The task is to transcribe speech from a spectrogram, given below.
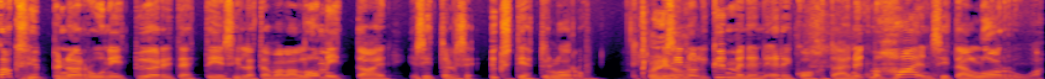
kaksi hyppynarua, niitä pyöritettiin sillä tavalla lomittain, ja sitten oli se yksi tietty loru. Ai ja jaa. siinä oli kymmenen eri kohtaa. Ja nyt mä haen sitä lorua,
